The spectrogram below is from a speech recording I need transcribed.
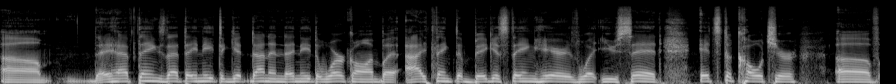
Um, they have things that they need to get done and they need to work on. But I think the biggest thing here is what you said. It's the culture of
